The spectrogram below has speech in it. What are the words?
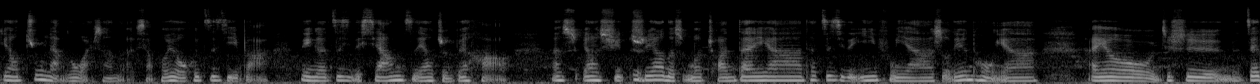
要住两个晚上的。小朋友会自己把那个自己的箱子要准备好，要要需需要的什么床单呀，他自己的衣服呀，手电筒呀。还有就是在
